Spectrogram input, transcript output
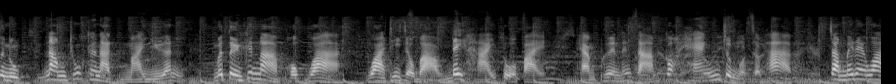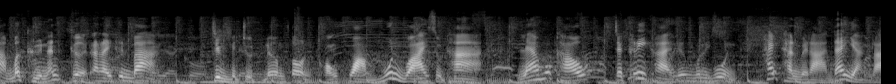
สนุกนำทุกถนัดมาเยือน เมื่อตื่นขึ้นมาพบว่า ว่าที่เจ้าบ่าวได้หายตัวไป แถมเพื่อนทั้ง 3 ก็แฮงก์จนหมดสภาพจำไม่ได้ว่าเมื่อคืนนั้นเกิดอะไรขึ้นบ้าง จึงเป็นจุดเริ่มต้นของความวุ่นวายสุดฮาแล้วพวกเขาจะคลี่คลายเรื่องวุ่นๆให้ทันเวลาได้อย่างไร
